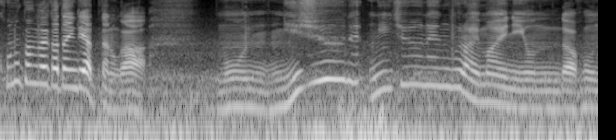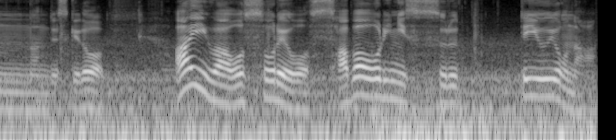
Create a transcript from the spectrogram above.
この考え方に出会ったのがもう20年20年ぐらい前に読んだ本なんですけど「愛は恐れをサバ折りにする」っていうような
